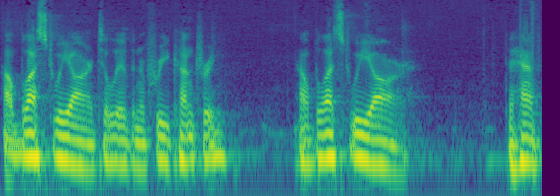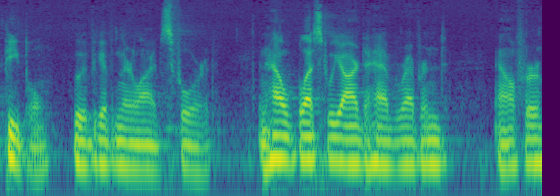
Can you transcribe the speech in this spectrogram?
How blessed we are to live in a free country. How blessed we are to have people who have given their lives for it. And how blessed we are to have Reverend Alfer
